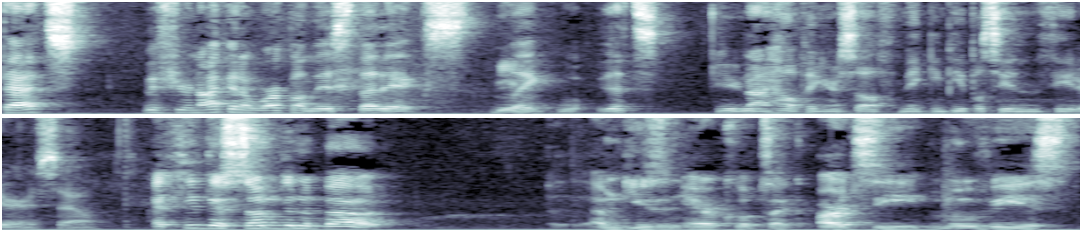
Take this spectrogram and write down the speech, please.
that's if you're not going to work on the aesthetics Yeah. like that's you're not helping yourself making people see it in the theater so I think there's something about I'm using air quotes like artsy movies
